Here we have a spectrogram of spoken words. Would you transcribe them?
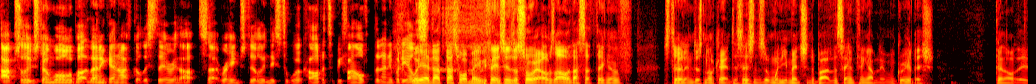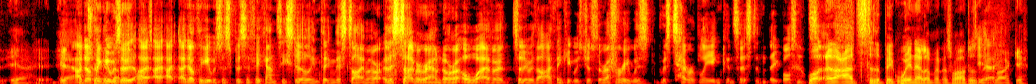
absolute stonewaller. But then again, I've got this theory that uh, Raheem Sterling needs to work harder to be fouled than anybody else. Well, yeah, that, that's what made me think. As soon as I saw it, I was like, oh, that's that thing of Sterling does not get decisions. And when you mentioned about the same thing happening with Grealish, then yeah, it, yeah. It, I don't think it was a. I, I, I don't think it was a specific anti-Sterling thing this time or this time around or or whatever to do with that. I think it was just the referee was was terribly inconsistent. It wasn't. Well, uh, that adds to the big win element as well, doesn't yeah. it? Like if,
